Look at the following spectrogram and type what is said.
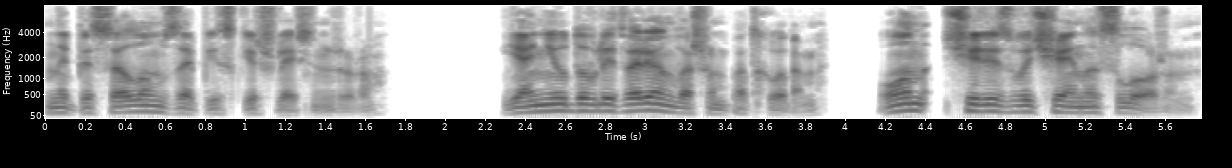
написал он в записке Шлессинджеру. Я не удовлетворен вашим подходом. Он чрезвычайно сложен.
